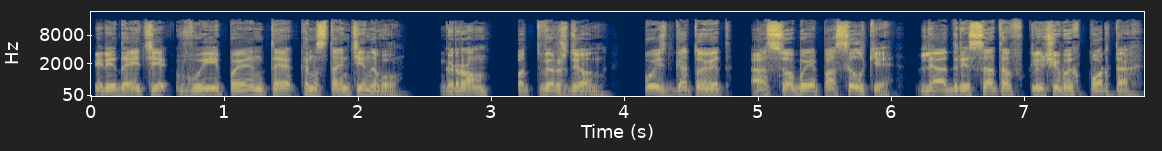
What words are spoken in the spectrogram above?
«Передайте вы ПНТ Константинову. Гром подтвержден. Пусть готовит особые посылки для адресатов в ключевых портах.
